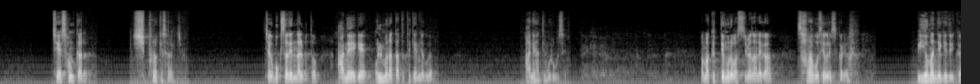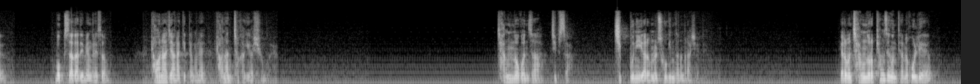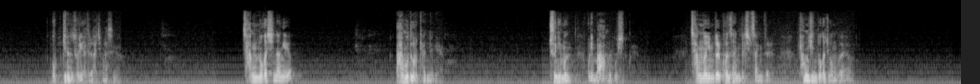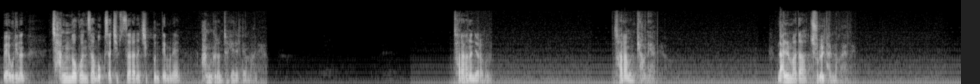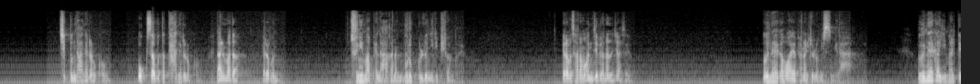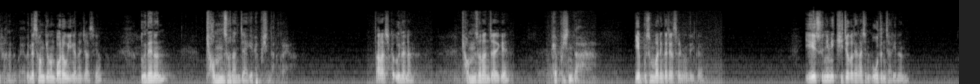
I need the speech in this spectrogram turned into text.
제 성깔은 시퍼렇게 살아있죠. 제가 목사 된 날부터 아내에게 얼마나 따뜻하게 했냐고요? 아내한테 물어보세요. 아마 그때 물어봤으면 아내가 살아보세요 그랬을 거예요. 위험한 얘기 해드릴까요? 목사가 되면 그래서 변하지 않았기 때문에 변한 척 하기가 쉬운 거예요. 장로, 권사, 집사. 직분이 여러분을 속인다는 걸 아셔야 돼요. 여러분, 장로로 평생 은퇴하면 홀리해요? 웃기는 소리 하더라 하지 마세요. 장로가 신앙이에요? 아무도 그렇게 안 여겨요. 주님은 우리 마음을 보시는 거예요. 장로님들, 권사님들, 집사님들, 평신도가 좋은 거예요. 왜? 우리는 장로, 권사, 목사, 집사라는 직분 때문에 안 그런 척 해야 될 때가 많아요. 사랑하는 여러분, 사람은 변해야 돼요. 날마다 주를 닮아가야 돼요. 직분 다 내려놓고, 목사부터 다 내려놓고, 날마다 여러분, 주님 앞에 나아가는 무릎 꿇는 일이 필요한 거예요. 여러분, 사람 언제 변하는지 아세요? 은혜가 와야 변할 줄로 믿습니다. 은혜가 임할 때 변하는 거예요. 근데 성경은 뭐라고 얘기하는지 아세요? 은혜는 겸손한 자에게 베푸신다는 거예요. 따라하시까 은혜는 겸손한 자에게 베푸신다. 이게 무슨 말인가 제가 설명드릴까요? 예수님이 기적을 행하신 모든 자리는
